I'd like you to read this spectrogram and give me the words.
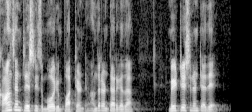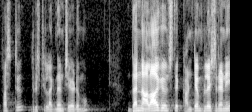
కాన్సన్ట్రేషన్ ఈజ్ మోర్ ఇంపార్టెంట్. అందరూ అంటారు కదా మెడిటేషన్ అంటే అదే ఫస్ట్ దృష్టి లగ్నం చేయడము దాన్ని అలాగే ఉంచితే కంటెంప్లేషన్ అని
